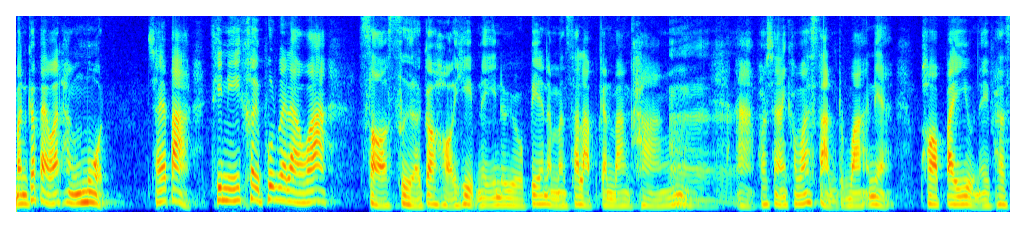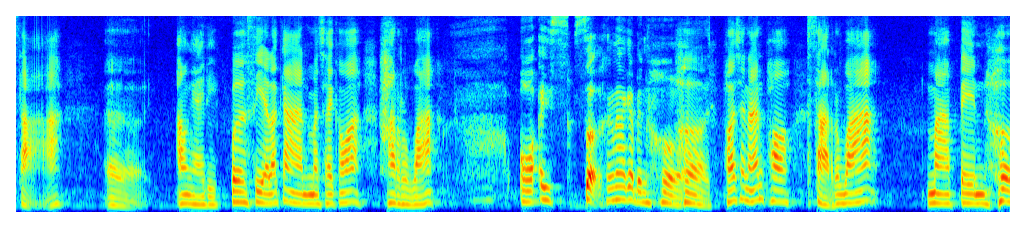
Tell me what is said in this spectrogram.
มันก็แปลว่าทั้งหมด ใช่ป่ะทีนี้เคยพูดไว้แล้วว่าสอเสือกับหอหีบในอินโดยุโรเปียนนะมันสลับกันบางครั้งอ่าอ่าเพราะฉะนั้นคำว่าสันวะเนี่ยพอไปอยู่ในภาษาเออเอาไงดีเปอร์เซียละกันมาใช้คำว่าฮารวะอ๋อไอเสอะข้างหน้าก็เป็นเหอะเ e เพราะฉะนั้นพอสารวะมาเป็นเ e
